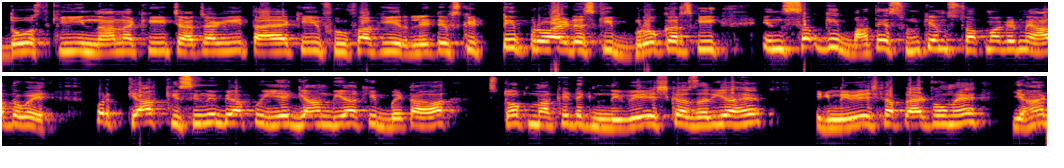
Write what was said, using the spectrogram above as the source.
दोस्त की, नाना की, चाचा की, ताया की, फूफा की रिलेटिव्स की टिप प्रोवाइडर्स की ब्रोकर्स की, इन सब की बातें सुन के हम स्टॉक मार्केट में आते गए। पर क्या किसी ने भी आपको यह ज्ञान दिया कि बेटा स्टॉक मार्केट एक निवेश का ज़रिया है? एक निवेश का प्लेटफॉर्म है, यहाँ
